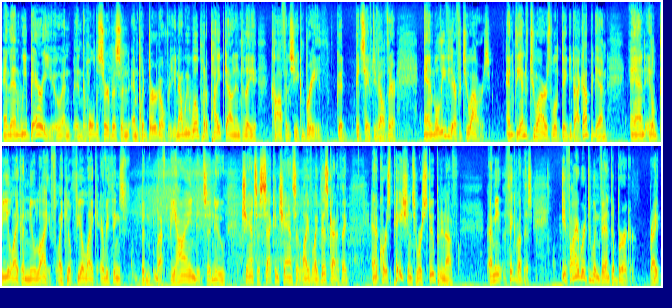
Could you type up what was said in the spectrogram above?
And then we bury you and, and hold a service and, and put dirt over you. Now we will put a pipe down into the coffin so you can breathe. Good, good safety valve there. And we'll leave you there for two hours. And at the end of two hours, we'll dig you back up again, and it'll be like a new life. Like you'll feel like everything's been left behind. It's a new chance, a second chance at life, like this kind of thing. And of course, patients who are stupid enough. I mean, think about this. If I were to invent a burger, right?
